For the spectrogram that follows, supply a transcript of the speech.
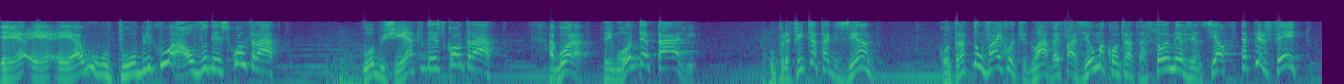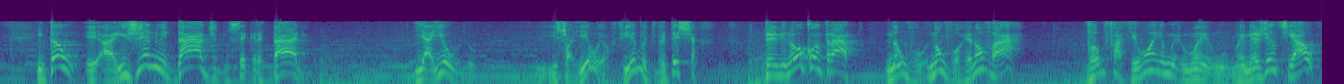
É, é, é o público alvo desse contrato. O objeto desse contrato. Agora, tem um outro detalhe. O prefeito já está dizendo, contrato não vai continuar, vai fazer uma contratação emergencial, está perfeito. Então, a ingenuidade do secretário, e aí eu, eu isso aí eu, eu afirmo, vai deixar, terminou o contrato, não vou, não vou renovar. Vamos fazer uma, uma, uma emergencial,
